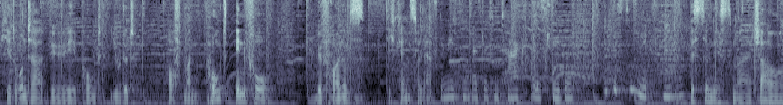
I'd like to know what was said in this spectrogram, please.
hier drunter www.judithhoffmann.info. Wir freuen uns, dich kennenzulernen. Genießt den restlichen Tag. Alles Liebe und bis zum nächsten Mal. Bis zum nächsten Mal. Ciao.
